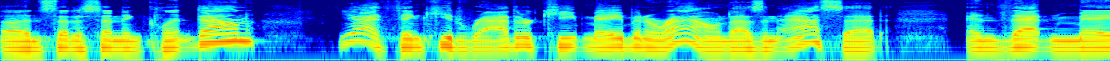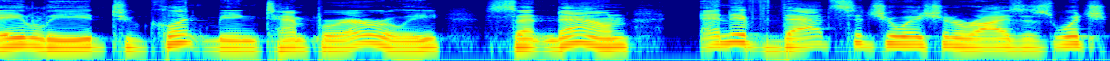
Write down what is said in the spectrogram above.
uh, instead of sending Clint down? Yeah, I think he'd rather keep Maybin around as an asset, and that may lead to Clint being temporarily sent down. And if that situation arises, which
